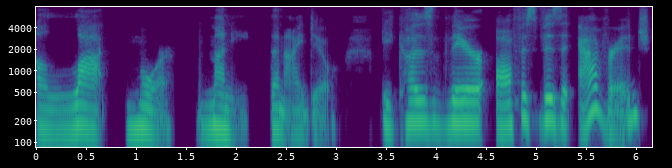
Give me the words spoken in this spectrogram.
a lot more money than I do because their office visit average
